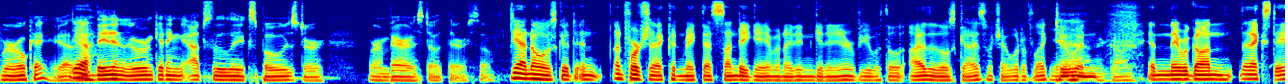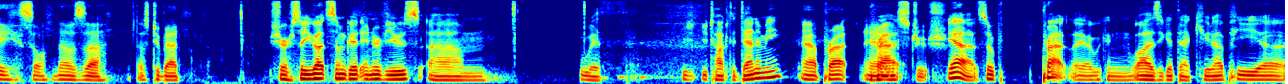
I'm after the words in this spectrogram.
were okay. Yeah, they- Yeah. They, didn't. They weren't getting absolutely exposed or or embarrassed out there. So Yeah, no, it was good. And unfortunately, I couldn't make that Sunday game, and I didn't get an interview with either of those guys, which I would have liked yeah, to. And they're gone. and they were gone the next day, so that was uh that was too bad. Sure. So you got some good interviews um, with. You, you talked to Denemy. Uh, Pratt and Pratt. Struch. Yeah. So Pratt, yeah, we can. Well, as you get that queued up, he. Uh,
